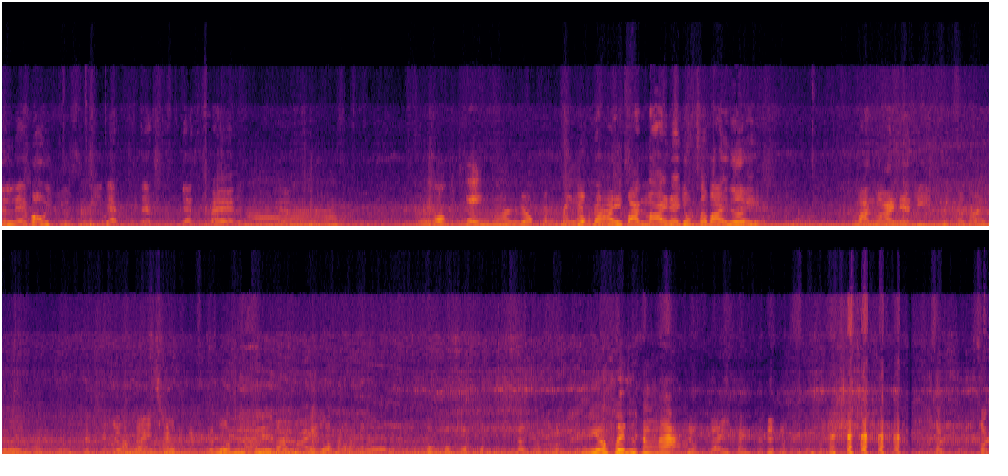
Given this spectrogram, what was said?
the level it used to be that that that bad. อ๋อ โอ้เก่งเนอะยกขึ้นไปยกได้บ้านไม้เนี่ยยกสบายเลย บ้านไม้เนี่ยดีขึ้นสบายเลยยกได้ยกโอ้สบายเลยบ้านไม้ยกเลยยกขึ้นข้างหลังยกได้ยังคนคน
